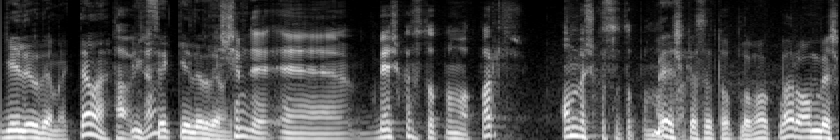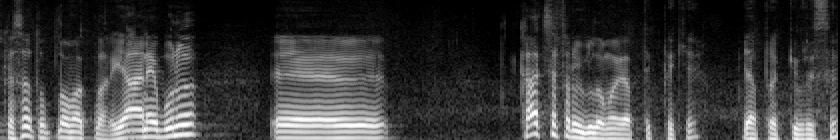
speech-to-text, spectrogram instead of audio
gelir demek değil mi? Tabii Yüksek canım. gelir demek. Şimdi 5 kasa toplamak var. 15 kasa toplamak 5 var. kasa toplamak var, 15 kasa toplamak var. Yani bunu e, kaç sefer uygulama yaptık peki? Yaprak gübresi.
